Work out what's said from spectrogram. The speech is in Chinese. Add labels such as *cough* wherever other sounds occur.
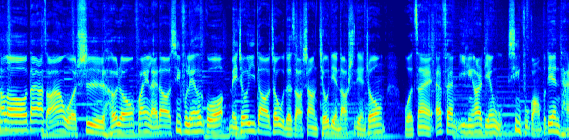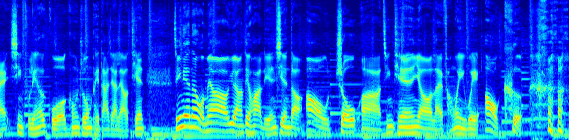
Hello，大家早安，我是何荣，欢迎来到幸福联合国。每周一到周五的早上九点到十点钟，我在 FM 一零二点五幸福广播电台幸福联合国空中陪大家聊天。今天呢，我们要岳阳电话连线到澳洲啊，今天要来访问一位澳客，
